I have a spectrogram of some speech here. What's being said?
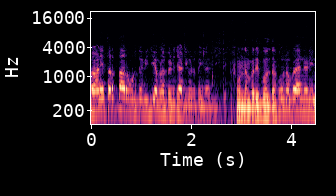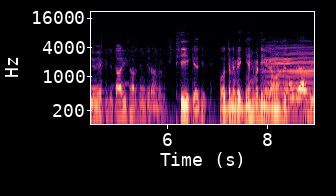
ਪੁਰਾਣੇ ਤਰਤਾ ਰੋਡ ਤੇ ਵੀਰ ਜੀ ਆਪਣਾ ਪਿੰਡ ਚਾਟੀਗੁੰਡ ਪੈਂਦਾ ਵੀਰ ਜੀ ਫੋਨ ਨੰਬਰ ਵੀ ਬੋਲ ਦਿਓ ਫੋਨ ਨੰਬਰ ਹੈ 9914467394 ਠੀਕ ਹੈ ਜੀ। ਉਦੋਂ ਵੇਗੀਆਂ ਸੀ ਵੱਡੀਆਂ ਗਾਵਾਂ ਫਿਰ। ਉਹ ਯਾਰ ਜੀ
